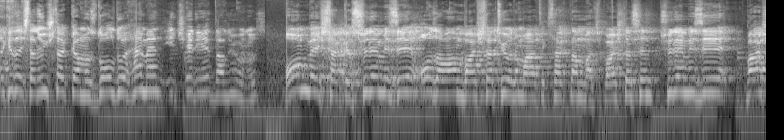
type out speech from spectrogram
Arkadaşlar 3 dakikamız doldu. Hemen içeriye dalıyoruz. 15 dakika süremizi o zaman başlatıyorum artık saklanmaç başlasın. Süremizi baş...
